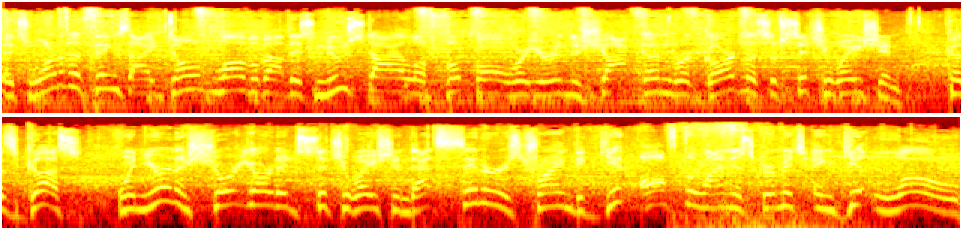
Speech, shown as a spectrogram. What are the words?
It's one of the things I don't love about this new style of football where you're in the shotgun regardless of situation. Because, Gus, when you're in a short yardage situation, that center is trying to get off the line of scrimmage and get low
